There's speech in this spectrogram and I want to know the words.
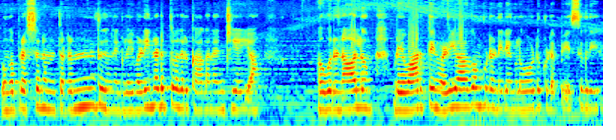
உங்கள் பிரசனம் தொடர்ந்து எங்களை வழிநடத்துவதற்காக நன்றி ஐயா. ஒவ்வொரு நாளும் உடைய வார்த்தையின் வழியாகவும் கூட நீர் எங்களோடு கூட பேசுகிறீர்.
